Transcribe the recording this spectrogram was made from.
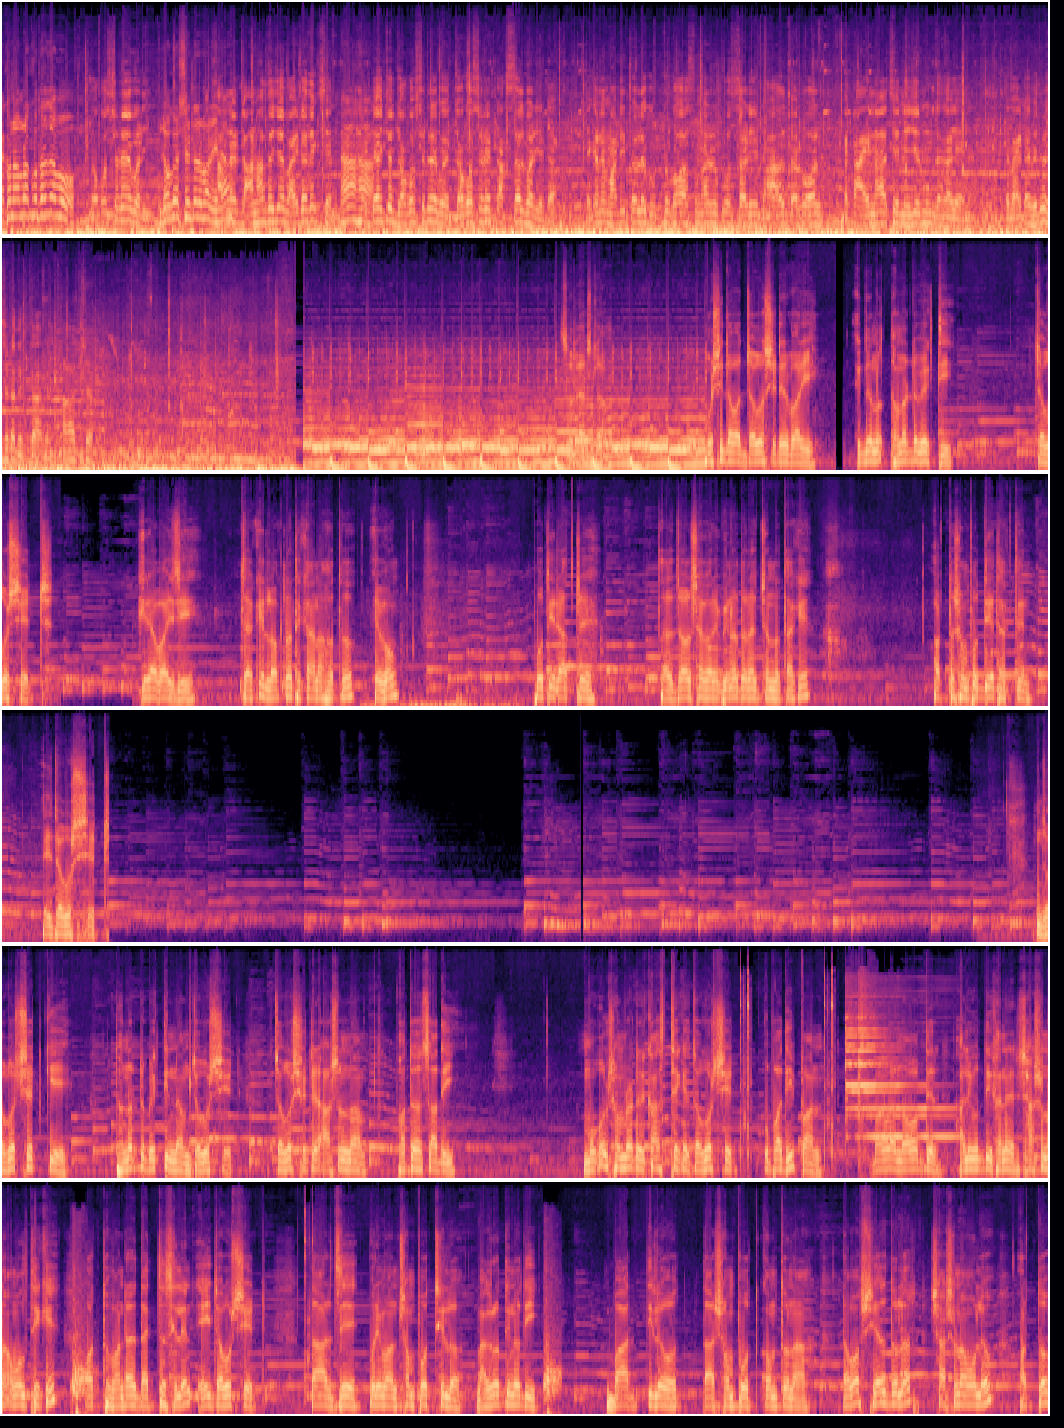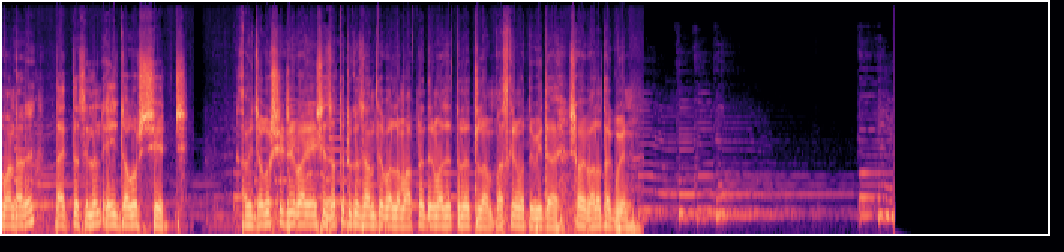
এখন আমরা কোথায় যাব? জগৎ স্টেটের বাড়ি। জগৎ সেটের বাড়ি না আপনি ডান হাতে যে বাড়িটা দেখছেন হ্যাঁ, হ্যাঁ। এটা হচ্ছে জগৎ স্টেটের বাড়ি জগৎ টাকসাল বাড়ি এটা। এখানে মাটির তলে গুপ্ত ঘর সোনার উপর শাড়ি ঢাল তারপর একটা আয়না আছে নিজের মুখ দেখা যায় না। এই বাড়িটার ভিতরে সেটা দেখতে পাবেন। আচ্ছা। চলে আসলাম মুর্শিদাবাদ জগৎ শেঠের বাড়ি। একজন ধনাঢ্য ব্যক্তি জগৎ শেঠ হীরাবাইজি, যাকে লখনৌ থেকে আনা হতো এবং প্রতি রাত্রে তার জলসাগরে বিনোদনের জন্য তাকে অর্থ সম্পদ দিয়ে থাকতেন এই জগৎ শেঠ। জগৎ শেঠ কে? ধনাঢ্য ব্যক্তির নাম জগৎ শেঠ। জগৎ শেঠের আসল নাম ফতেহ সাদি মোগল সম্রাটের কাছ থেকে জগৎ শেঠ উপাধি পান। বাংলার নবাবদের আলিউদ্দি খানের শাসন আমল থেকে অর্থ ভাণ্ডারের দায়িত্ব ছিলেন এই জগৎ শেঠ তার যে পরিমাণ সম্পদ ছিল, ভাগীরথী নদী বাদ দিলেও তার সম্পদ কমতো না। নবাব সিরাজদৌলার শাসন আমলেও অর্থ ভাণ্ডারের দায়িত্ব ছিলেন এই জগৎ শেঠ আমি জগৎ বাড়ি এসে যতটুকু জানতে পারলাম, আপনাদের মাঝে তুলে তুললাম আজকের মতো বিদায়। সবাই ভালো থাকবেন।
